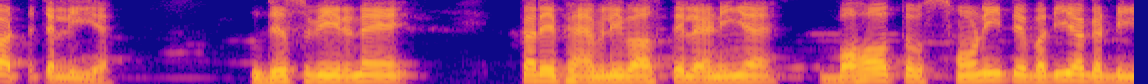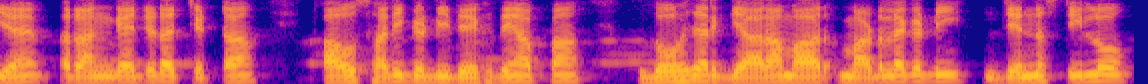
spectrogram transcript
ਘੱਟ ਚੱਲੀ ਹੈ। ਜਿਸ ਵੀਰ ਨੇ ਘਰੇ ਫੈਮਿਲੀ ਵਾਸਤੇ ਲੈਣੀ ਹੈ, ਬਹੁਤ ਸੋਹਣੀ ਤੇ ਵਧੀਆ ਗੱਡੀ ਹੈ, ਰੰਗ ਹੈ ਜਿਹੜਾ ਚਿੱਟਾ। ਆਓ ਸਾਰੀ ਗੱਡੀ ਦੇਖਦੇ ਹਾਂ ਆਪਾਂ। 2011 ਮਾਰ- ਮਾਡਲ ਹੈ ਗੱਡੀ, ਜਿਨ ਸਟੀਲੋ।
